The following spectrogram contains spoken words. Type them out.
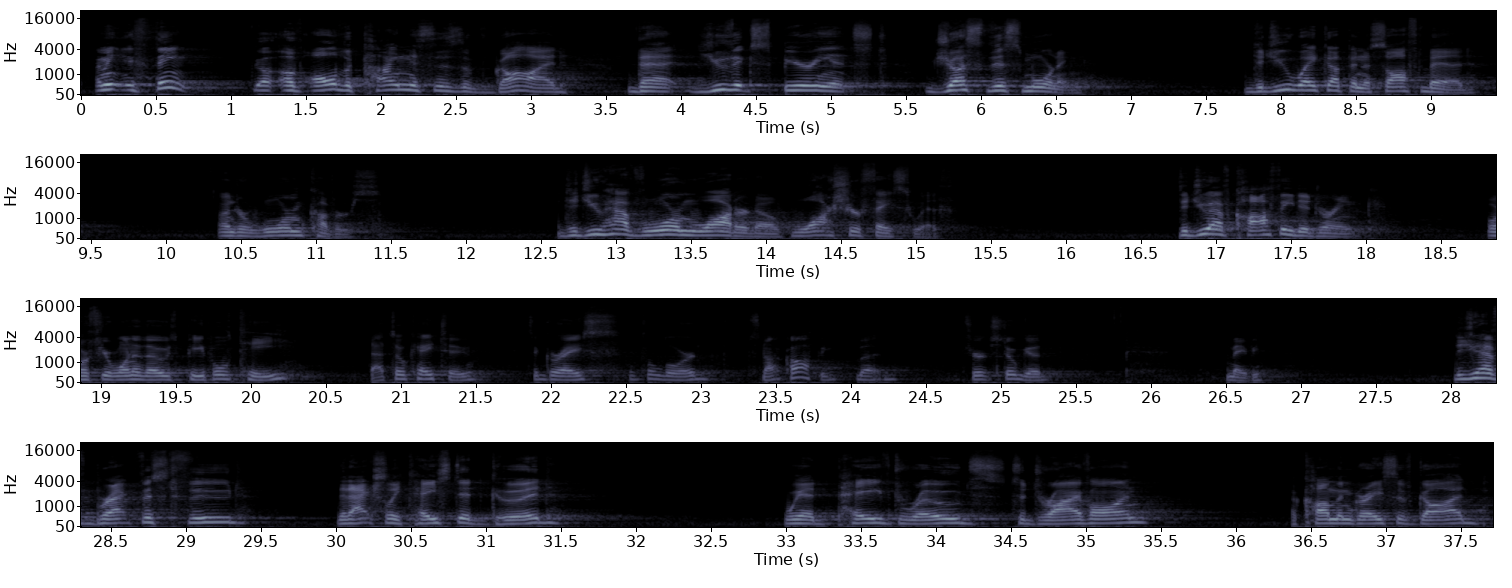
I mean, think of all the kindnesses of God that you've experienced just this morning. Did you wake up in a soft bed under warm covers? Did you have warm water to wash your face with? Did you have coffee to drink? Or if you're one of those people, tea, that's okay too. It's a grace of the Lord. It's not coffee, but I'm sure it's still good. Maybe. Did you have breakfast food that actually tasted good? We had paved roads to drive on, a common grace of God,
